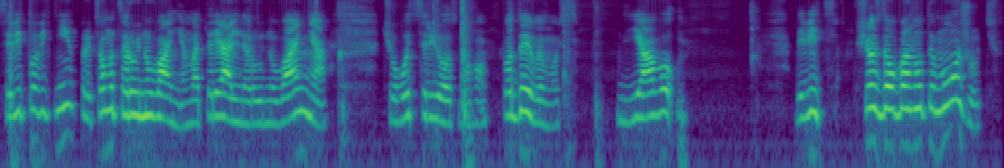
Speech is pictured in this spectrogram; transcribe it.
Це відповідь ні. При цьому це руйнування, матеріальне руйнування чогось серйозного. Подивимось. Дьявол. Дивіться, щось довбанути можуть.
